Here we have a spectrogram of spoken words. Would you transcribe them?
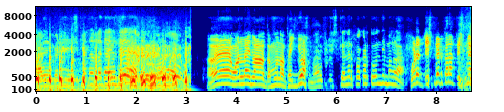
મારી બેટી સ્કેનર લગાવ્યું છે. હવે ઓનલાઈન વાળો જમાનો થઈ ગયો. મારું સ્કેનર પકડતો નથી મંગળા. થોડે ડિસ્પ્લે કરો ડિસ્પ્લે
